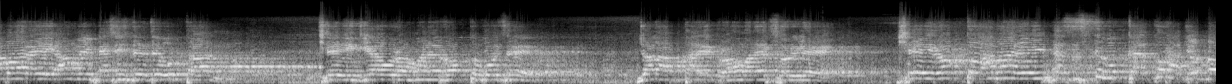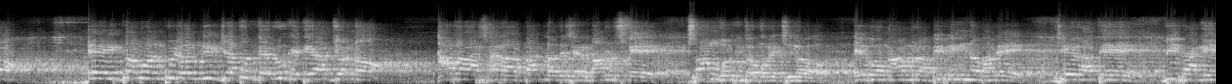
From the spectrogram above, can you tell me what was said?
আবার এই আওয়ামী ফ্যাসিস্টদের যে উত্থান সংগঠিত করেছিল এবং আমরা বিভিন্ন ভাবে জেলাতে বিভাগে,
